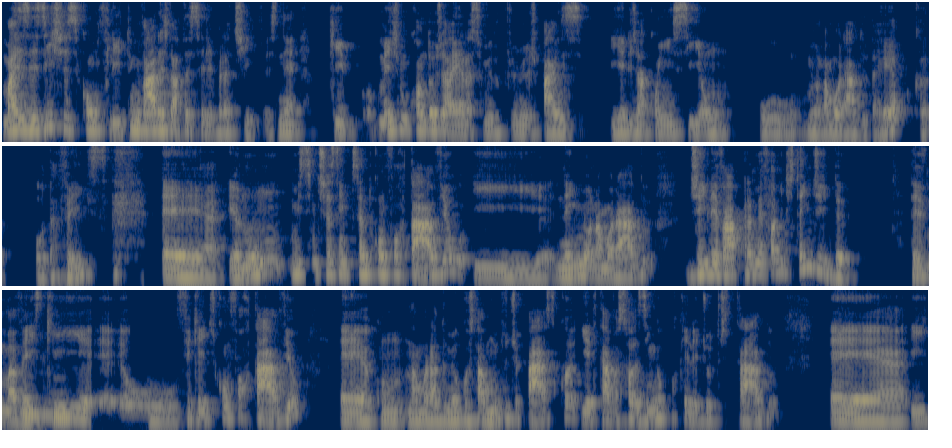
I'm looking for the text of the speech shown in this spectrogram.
mas existe esse conflito em várias datas celebrativas, né? Que mesmo quando eu já era assumido pelos meus pais e eles já conheciam o meu namorado da época, ou da vez, é, eu não me sentia 100% confortável, e nem meu namorado, de levar para minha família estendida. Teve uma vez uhum. que eu fiquei desconfortável é, com um namorado meu, gostava muito de Páscoa, e ele estava sozinho porque ele é de outro estado. É, e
